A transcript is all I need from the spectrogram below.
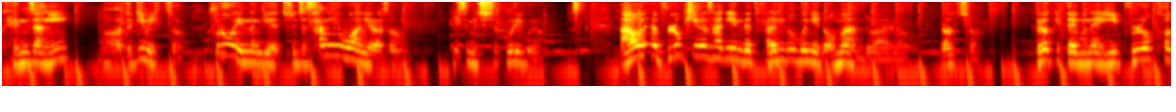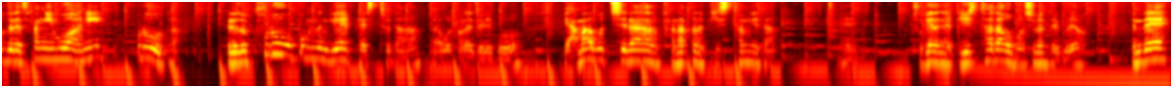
굉장히 와, 느낌이 있어. 쿠로우 있는 게 진짜 상위 호환이라서 있으면 진짜 꿀이고요. 아오네는 블로킹은 사기인데 다른 부분이 너무 안 좋아요. 그렇죠. 그렇기 때문에 이 블로커들의 상위 호환이 쿠로우다. 그래서 쿠로 뽑는 게 베스트다 라고 전해드리고 야마구치랑 다나카는 비슷합니다. 네, 두 개는 그냥 비슷하다고 보시면 되고요. 근데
